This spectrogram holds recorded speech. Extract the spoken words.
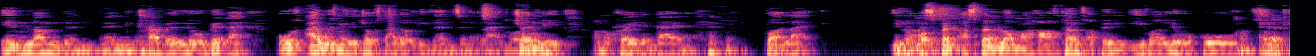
in London and you travel a little bit, like always, I always make the jokes that I don't leave ends in it. Like Wow. generally, I'm a Croydon guy in it, but like. You know, I spent I spent a lot of my half terms up in either Liverpool. MK,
